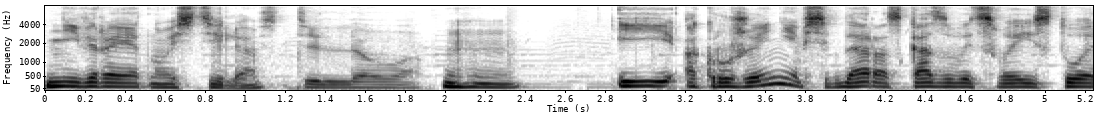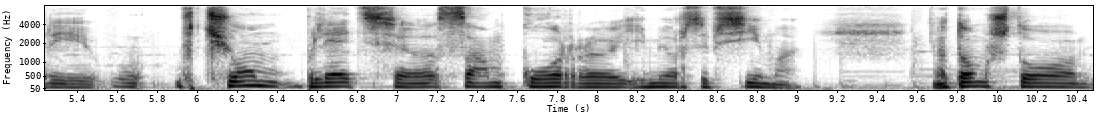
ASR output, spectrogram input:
Невероятного стиля. Стилево. Мгм. И окружение всегда рассказывает свои истории. В чем, блядь, э, сам кор э, Immersive Sim? О том, что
